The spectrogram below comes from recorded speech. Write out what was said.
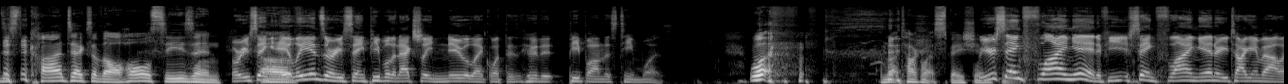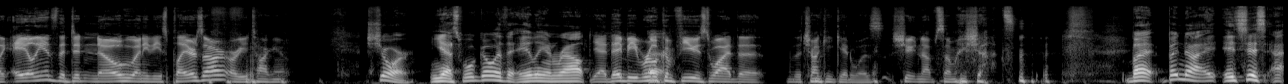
just context of the whole season. Or are you saying of- aliens, or are you saying people that actually knew like what the who the people on this team was? Well, I'm not talking about space But you're saying flying in. If you're saying flying in, are you talking about like aliens that didn't know who any of these players are? Or are you talking? Sure. Yes, we'll go with the alien route. Yeah, they'd be real Uh, confused why the the chunky kid was shooting up so many shots. But but no, it's just I,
